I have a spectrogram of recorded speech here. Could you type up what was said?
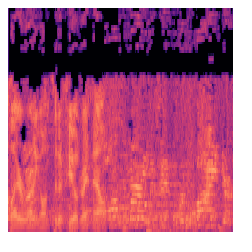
Player running onto the field right now. Foxborough is in for Binder.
